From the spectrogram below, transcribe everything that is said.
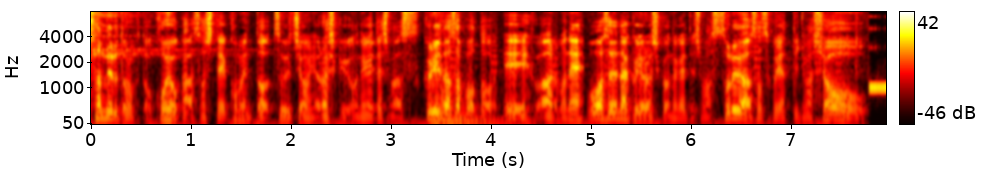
チャンネル登録と高評価、そしてコメント、通知音よろしくお願いいたします。クリエイターサポート AFR もね、お忘れなくよろしくお願いいたします。それでは早速やっていきましょう。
